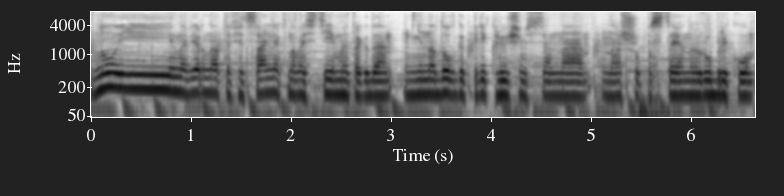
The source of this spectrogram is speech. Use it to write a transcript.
Ну и, наверное, от официальных новостей мы тогда ненадолго переключимся на нашу постоянную рубрику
